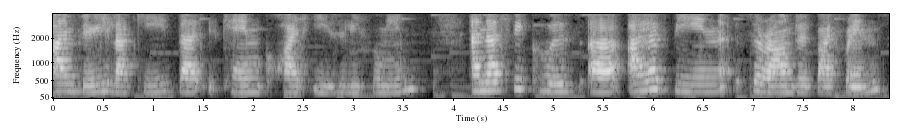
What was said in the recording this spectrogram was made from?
I'm very lucky that it came quite easily for me. And that's because uh, I have been surrounded by friends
